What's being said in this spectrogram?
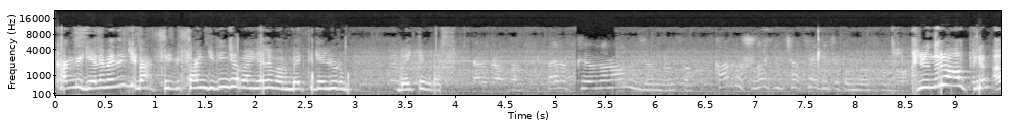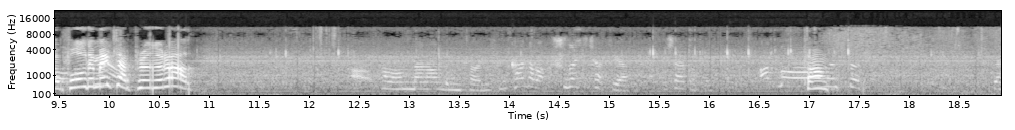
Kanka gelemedin ki ben. Sen, gidince ben gelemiyorum. Bekle geliyorum. Bekle biraz. Gel birazdan. Ben planer almayacağım yoksa. Kanka şuradaki çatıya geçecek ondan sonra. Planörü al. Pl fall damage var. Planörü al. Tamam ben aldım bir tanesini. Kanka bak şuradaki çatıya. İşaret atın. Atla. Tamam. üstü. Gel.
